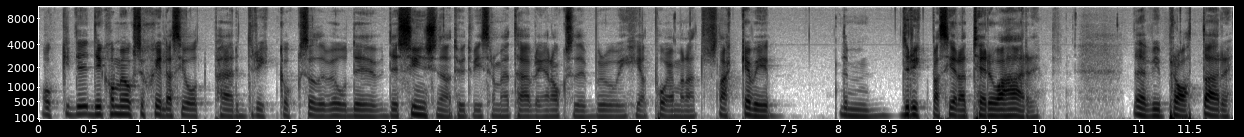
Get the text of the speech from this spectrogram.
Och det, det kommer också skilja sig åt per dryck också. Och det, det syns ju naturligtvis i de här tävlingarna också. Det beror ju helt på. Jag menar, snackar vi dryckbaserad terroir. Där vi pratar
